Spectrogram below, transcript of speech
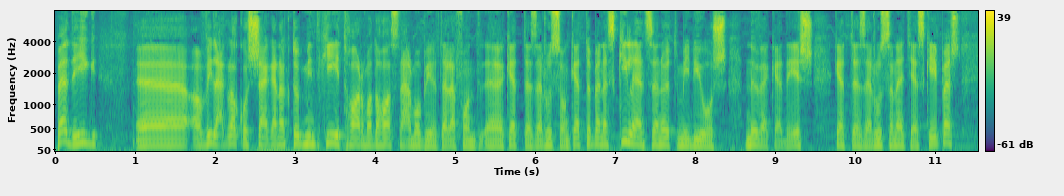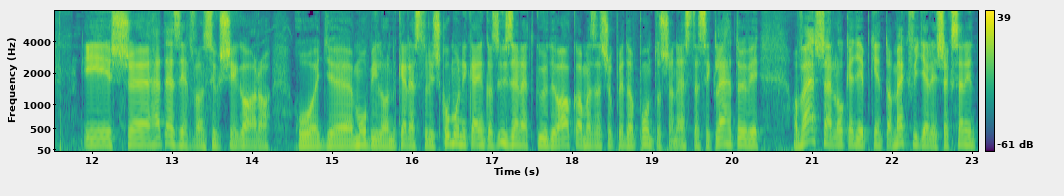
pedig e, a világ lakosságának több mint kétharmada használ mobiltelefont 2022-ben, ez 95 milliós növekedés 2021-hez képest, és hát ezért van szükség arra, hogy mobilon keresztül is kommunikáljunk. Az üzenetküldő alkalmazások például pontosan ezt teszik lehetővé. A vásárlók egyébként a megfigyelések szerint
